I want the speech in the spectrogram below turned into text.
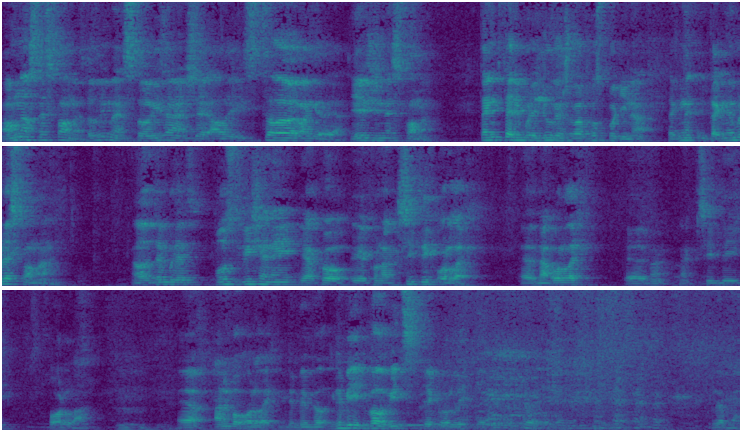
A on nás nesklame. To víme z toho Izáše, ale i z celého Evangelia. Ježíš nesklame. Ten, který bude důvěřovat hospodina, tak, ne, tak nebude zklamaný. Ale ten bude pozdvižený jako, jako na křídlých orlech. Eh, na orlech, eh, na, na křídlích orla. Jo, anebo orlech. Kdyby, byl, kdyby jich bylo víc těch orlích, tak by to bylo. Dobře.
